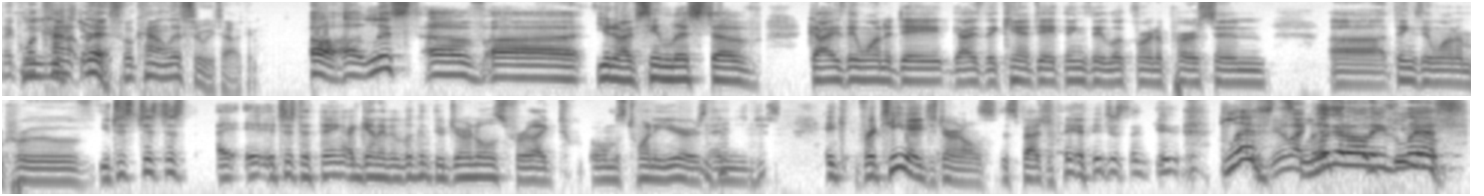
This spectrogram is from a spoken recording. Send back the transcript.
Like what You- you kind of start- list? What kind of lists are we talking? Oh, a list of uh, you know, I've seen lists of guys they want to date, guys they can't date, things they look for in a person, uh, things they want to improve. You just, just, just, I- it's just a thing. Again, I've been looking through journals for like almost twenty years, and just it, for teenage journals, especially, they just it, lists. You're like, lists look at all these lists.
